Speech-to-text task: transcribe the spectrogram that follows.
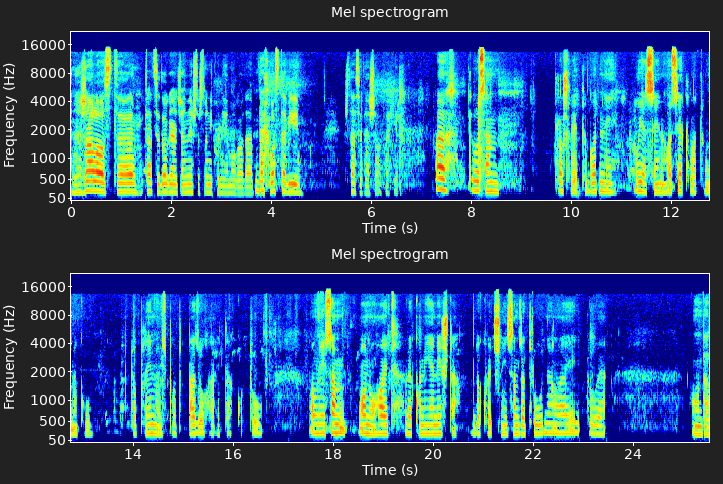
nažalost, e, tad se događa nešto što niko nije mogao da, Da. postavi. Šta se dešava, Fahira? pa tu sam prošle godine u jesenu osjetila tu neku toplinu ispod pazuha i tako tu. Ali nisam, ono, hajde, reko nije ništa, dok već nisam zatrudnjala i tu je onda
